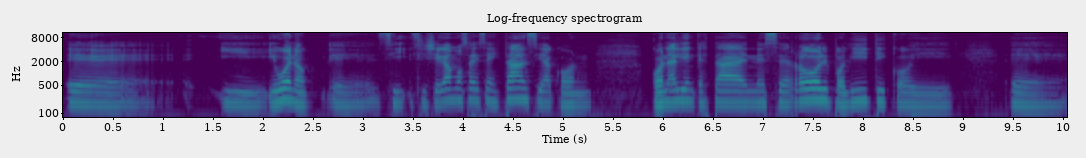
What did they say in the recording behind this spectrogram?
Eh, y, bueno, eh, si, si, llegamos a esa instancia con, con, alguien que está en ese rol político y eh,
